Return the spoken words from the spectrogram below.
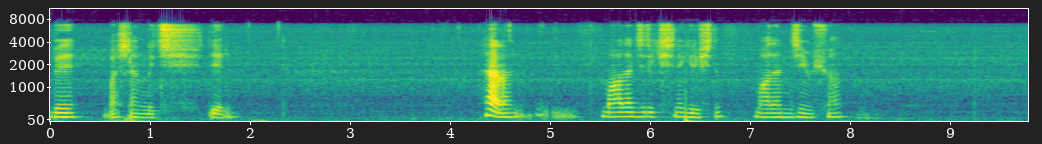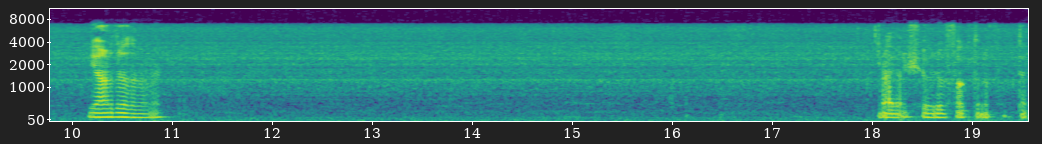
bir başlangıç diyelim. Hemen madencilik işine giriştim. Madenciyim şu an. Yardıralım hemen. Hemen şöyle ufaktan ufaktan.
